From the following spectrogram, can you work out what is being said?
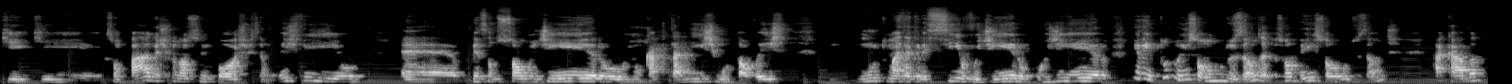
que, que são pagas com nossos impostos sendo desvio, é, pensando só no dinheiro, no capitalismo talvez muito mais agressivo, dinheiro por dinheiro. E vem tudo isso ao longo dos anos, a pessoa vê isso ao longo dos anos, acaba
